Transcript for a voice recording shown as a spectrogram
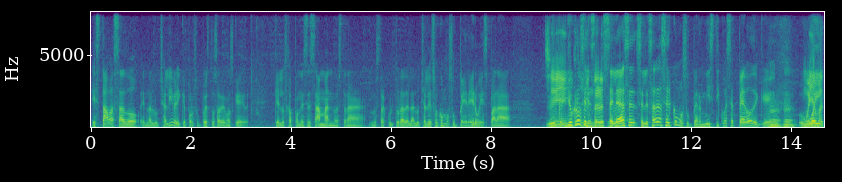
está basado en la lucha libre y que por supuesto sabemos que que los japoneses aman nuestra, nuestra cultura de la lucha libre. Son como superhéroes para, yo, creo que se les, se, le hace, se les ha de hacer como súper místico ese pedo de que un güey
